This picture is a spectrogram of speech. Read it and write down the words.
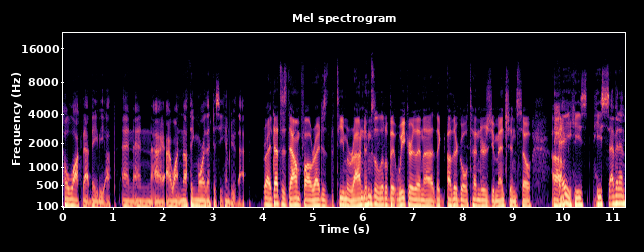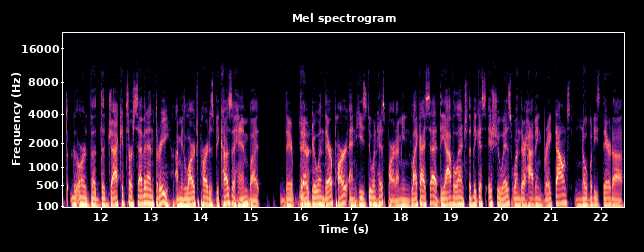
he'll lock that baby up. And and I, I want nothing more than to see him do that. Right, that's his downfall. Right, is the team around him's a little bit weaker than uh, the other goaltenders you mentioned. So, um, hey, he's he's seven and th- or the the Jackets are seven and three. I mean, large part is because of him, but they're they're Yeah. doing their part and he's doing his part. I mean, like I said, the Avalanche. The biggest issue is when they're having breakdowns. Nobody's there to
